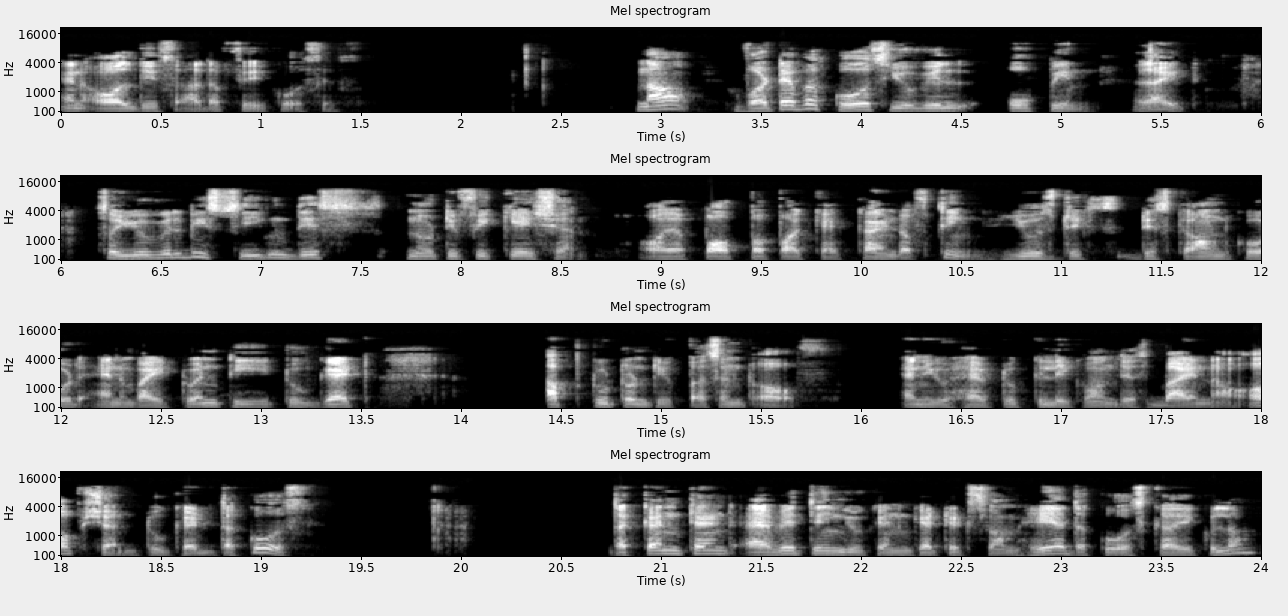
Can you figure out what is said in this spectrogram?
And all these are the free courses. Now whatever course you will open right so you will be seeing this notification or a pop-up kind of thing use discount code ny20 to get up to 20% off and you have to click on this buy now option to get the course. The content, everything you can get it from here, the course curriculum.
